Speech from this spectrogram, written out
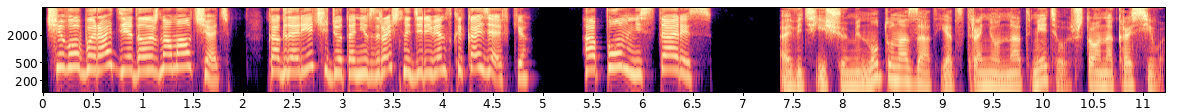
«Чего бы ради я должна молчать, когда речь идет о невзрачной деревенской козявке? Опомнись, Тарис!» А ведь еще минуту назад я отстраненно отметил, что она красива.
